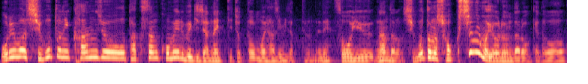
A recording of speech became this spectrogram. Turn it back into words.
俺は仕事に感情をたくさん込めるべきじゃないってちょっと思い始めちゃってるんだよね。そういう、なんだろう、仕事の職種にもよるんだろうけど、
